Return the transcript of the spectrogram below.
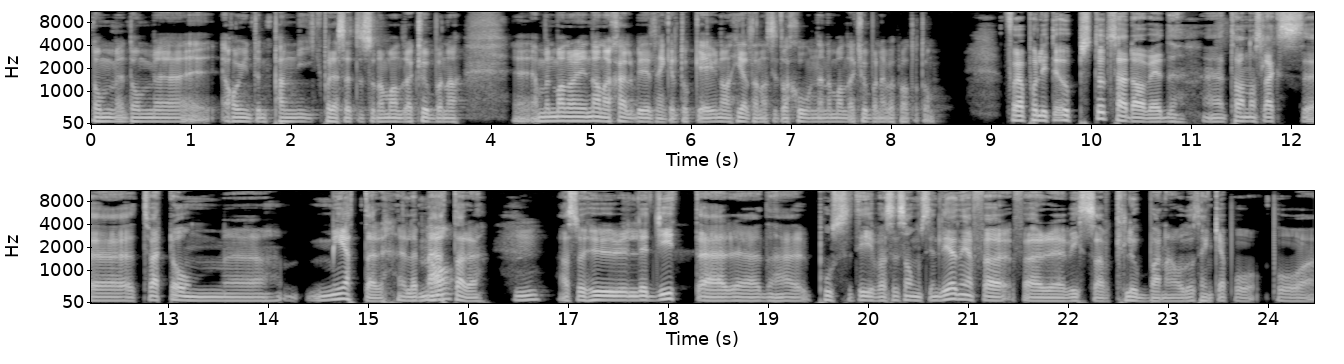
de, de, eh, har ju inte en panik på det sättet som de andra klubbarna. Ja, men man har en annan självbild helt enkelt och är ju i en helt annan situation än de andra klubbarna vi har pratat om. Får jag på lite uppstuds här David, eh, ta någon slags eh, tvärtom eh, meter eller mätare. Mm. Alltså hur legit är eh, den här positiva säsongsinledningen för, för eh, vissa av klubbarna och då tänker jag på, på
